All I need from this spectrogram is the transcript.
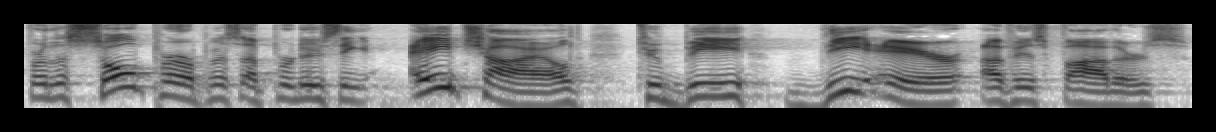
for the sole purpose of producing a child to be the heir of his father's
